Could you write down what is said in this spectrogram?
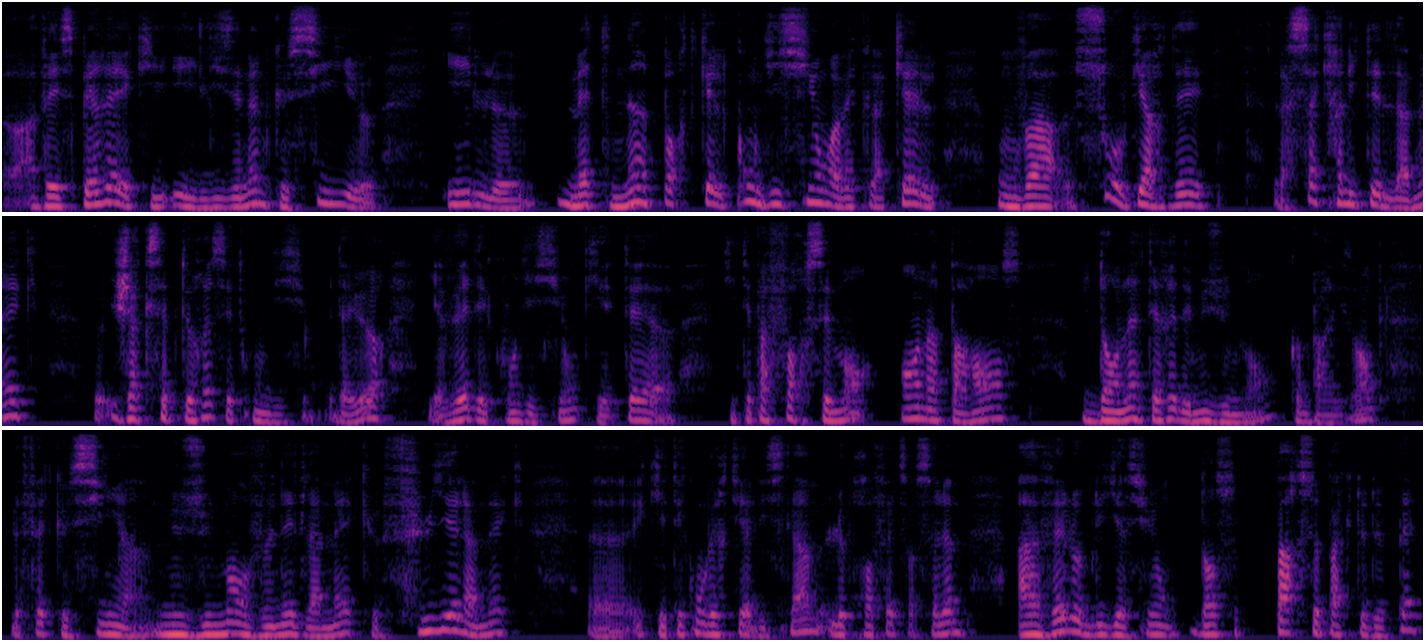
avait espéré, et il disait même que si ils mettent n'importe quelle condition avec laquelle on va sauvegarder la sacralité de la Mecque, j'accepterais cette condition. D'ailleurs, il y avait des conditions qui étaient euh, qui n'étaient pas forcément en apparence dans l'intérêt des musulmans, comme par exemple le fait que si un musulman venait de la Mecque, fuyait la Mecque euh, et qui était converti à l'islam, le prophète sallam avait l'obligation, par ce pacte de paix,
